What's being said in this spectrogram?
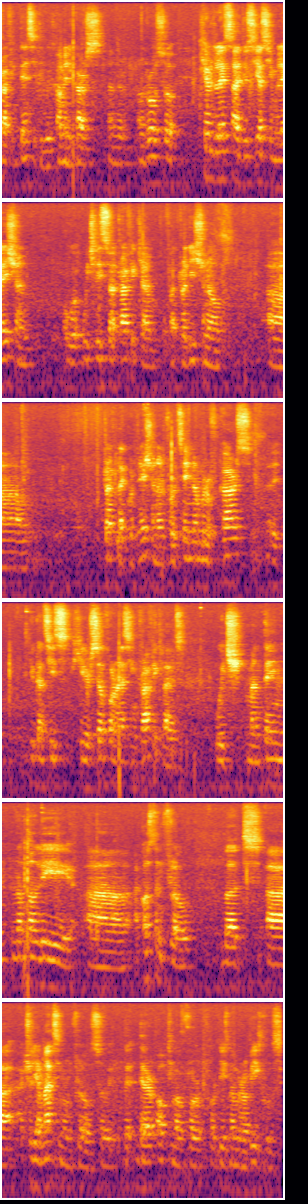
traffic density, with how many cars on the, on the road. So here on the left side, you see a simulation which leads to a traffic jam of a traditional uh, traffic light coordination. And for the same number of cars, uh, you can see here self-organizing traffic lights, which maintain not only uh, a constant flow, but uh, actually a maximum flow. So they're optimal for, for this number of vehicles.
